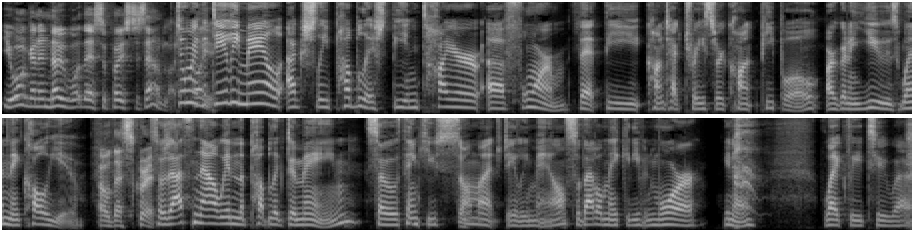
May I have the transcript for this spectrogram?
you aren't going to know what they're supposed to sound like. Don't worry, the you? Daily Mail actually published the entire uh, form that the contact tracer con- people are going to use when they call you. Oh, that's script. So that's now in the public domain. So thank you so much, Daily Mail. So that'll make it even more, you know, likely to uh,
